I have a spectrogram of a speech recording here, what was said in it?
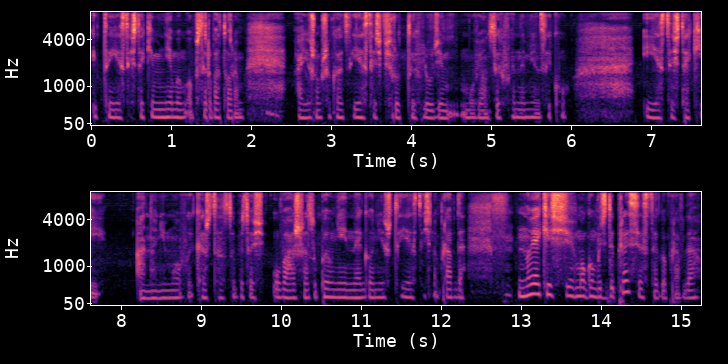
I ty jesteś takim niemym obserwatorem, a już na przykład jesteś wśród tych ludzi mówiących w innym języku i jesteś taki anonimowy, każdy sobie coś uważa zupełnie innego niż ty jesteś, naprawdę. No jakieś mogą być depresje z tego, prawda?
